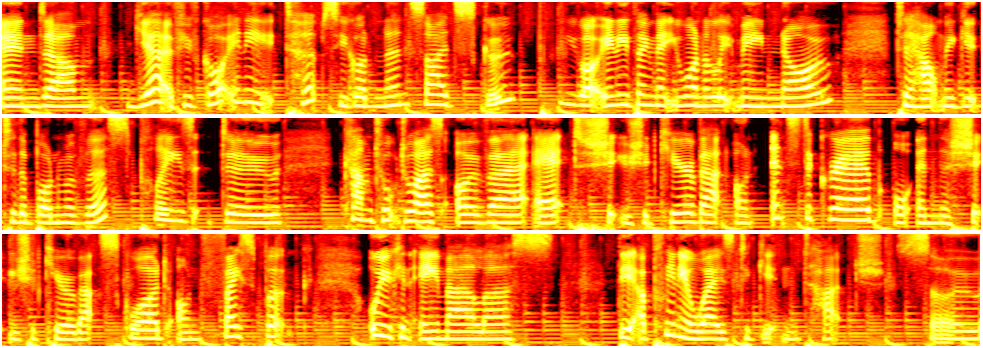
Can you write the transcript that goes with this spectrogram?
And um, yeah, if you've got any tips, you got an inside scoop, you got anything that you want to let me know to help me get to the bottom of this, please do come talk to us over at Shit You Should Care About on Instagram or in the Shit You Should Care About squad on Facebook, or you can email us. There are plenty of ways to get in touch. So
